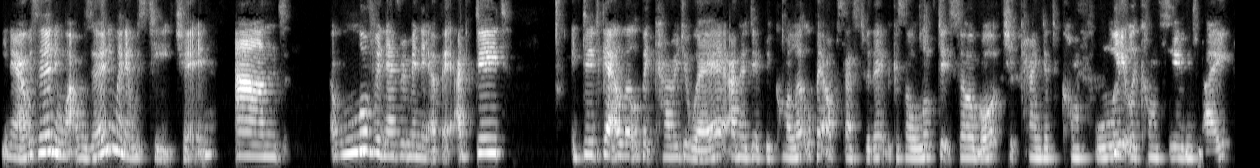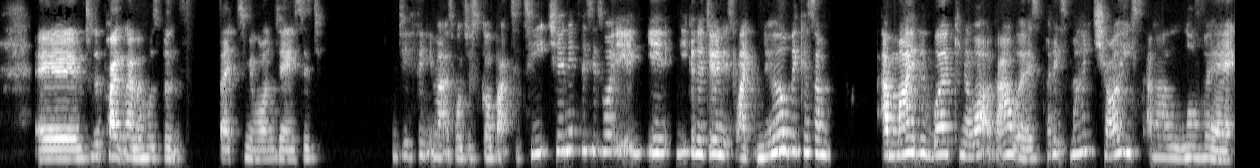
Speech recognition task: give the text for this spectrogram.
you know, I was earning what I was earning when I was teaching and loving every minute of it. I did it did get a little bit carried away and I did become a little bit obsessed with it because I loved it so much. It kind of completely consumed me um, to the point where my husband said to me one day, he said, do you think you might as well just go back to teaching if this is what you, you, you're going to do? And it's like, no, because I'm, I might be working a lot of hours, but it's my choice and I love it.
